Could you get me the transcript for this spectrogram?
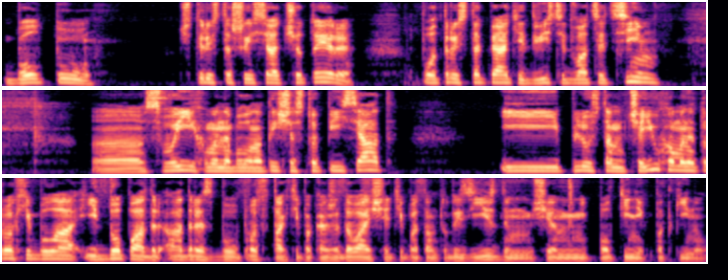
болту 464, по 305 і 227. Е, Своїх у мене було на 1150. І плюс там чаюха в мене трохи була, і доп адрес був. Просто так, типу, каже, давай ще типу, там туди з'їздимо, ще мені полтинник подкинув.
